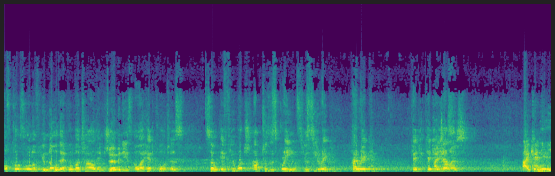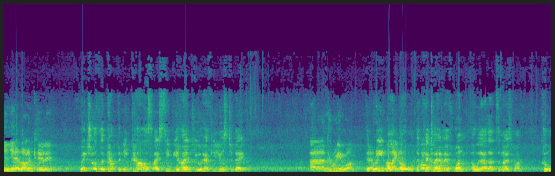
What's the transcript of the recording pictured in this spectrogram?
of course all of you know that Wuppertal in Germany is our headquarters. So if you watch up to the screens, you see Rick. Hi Rick, can you, can you Hi hear Thomas. Us? I can hear you, yeah, loud and clearly. Which of the company cars I see behind you have you used today? Uh, the green one. The yeah, green one, like no, the oh. Caterham F1. Oh yeah, that's a nice one. Cool.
